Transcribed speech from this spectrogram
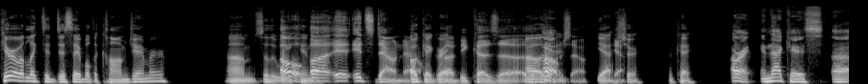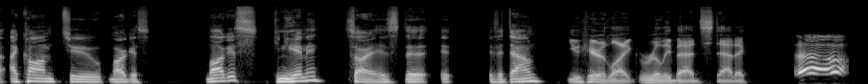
Kira would like to disable the comm jammer, um, so that we oh, can. uh, it, it's down now. Okay, great. uh, because uh, the Oh, power's out. yeah, yeah. sure. Okay. All right. In that case, uh, I comm to Margus. Margus, can you hear me? Sorry, is the it, is it down? You hear like really bad static. Hello?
